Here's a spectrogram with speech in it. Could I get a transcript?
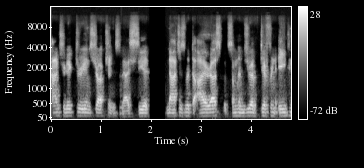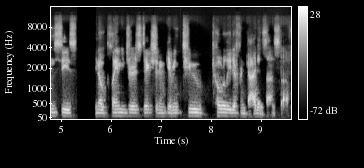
contradictory instructions. And I see it not just with the IRS, but sometimes you have different agencies, you know, claiming jurisdiction and giving two totally different guidance on stuff.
